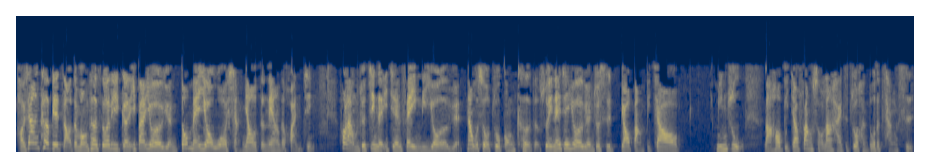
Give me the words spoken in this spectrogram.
好像特别早的蒙特梭利跟一般幼儿园都没有我想要的那样的环境。后来我们就进了一间非盈利幼儿园，那我是有做功课的，所以那间幼儿园就是标榜比较民主，然后比较放手让孩子做很多的尝试。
